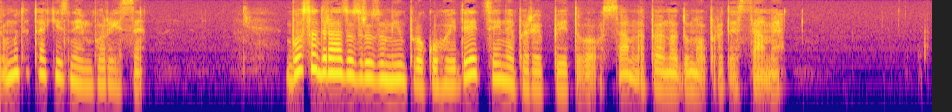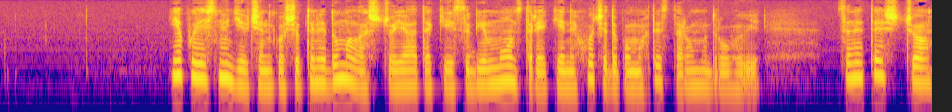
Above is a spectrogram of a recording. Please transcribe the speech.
Чому ти так із ним, Борисе? Бос одразу зрозумів, про кого йдеться, і не перепитував. Сам, напевно, думав про те саме. Я поясню, дівчинко, щоб ти не думала, що я такий собі монстр, який не хоче допомогти старому другові. Це не те, що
